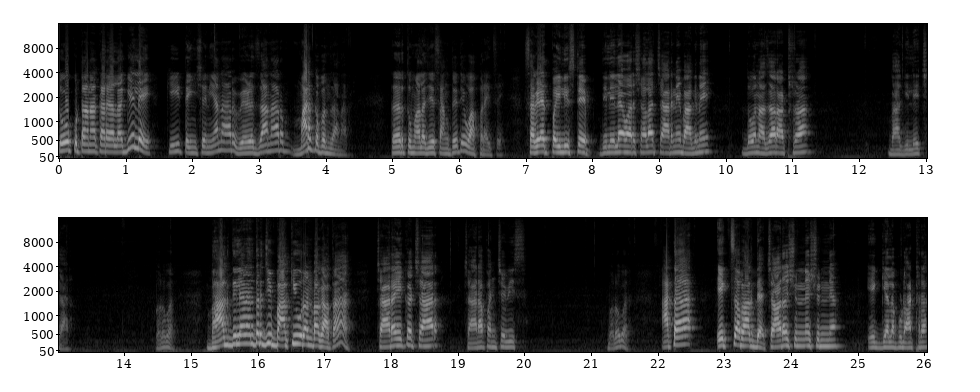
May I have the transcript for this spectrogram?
तो कुटाणा करायला गेले की टेन्शन येणार वेळ जाणार मार्क पण जाणार. तर तुम्हाला जे सांगतोय ते वापरायचं आहे सगळ्यात पहिली स्टेप दिलेल्या वर्षाला चारने भागणे दोन हजार अठरा भागिले चार. बरोबर. भाग दिल्यानंतर जी बाकी उरण बघा आता चार एक चार चारा पंचवीस बरोबर. आता एकचा भाग द्या. चार शून्य शून्य एक गेला पुढं अठरा.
